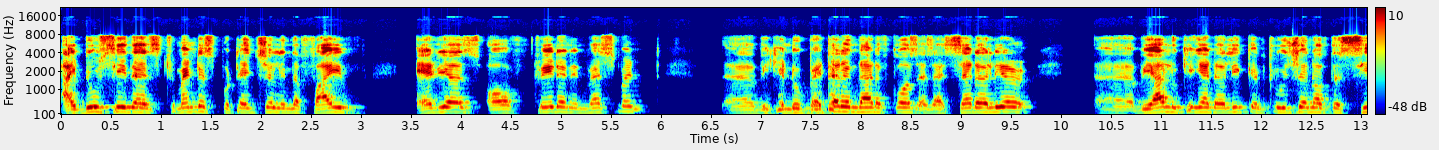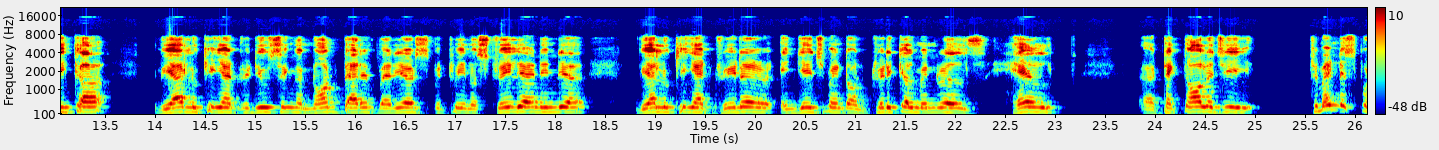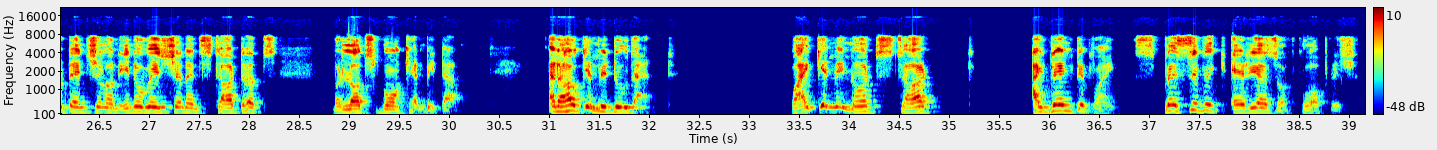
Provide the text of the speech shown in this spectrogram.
I do see there's tremendous potential in the five areas of trade and investment. Uh, we can do better in that, of course. As I said earlier, uh, we are looking at early conclusion of the CECA. We are looking at reducing the non-tariff barriers between Australia and India. We are looking at greater engagement on critical minerals, health, uh, technology, tremendous potential on innovation and startups, but lots more can be done. And how can we do that? Why can we not start identifying specific areas of cooperation?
